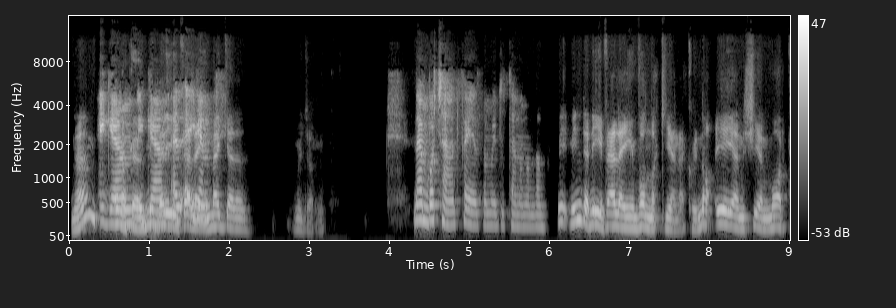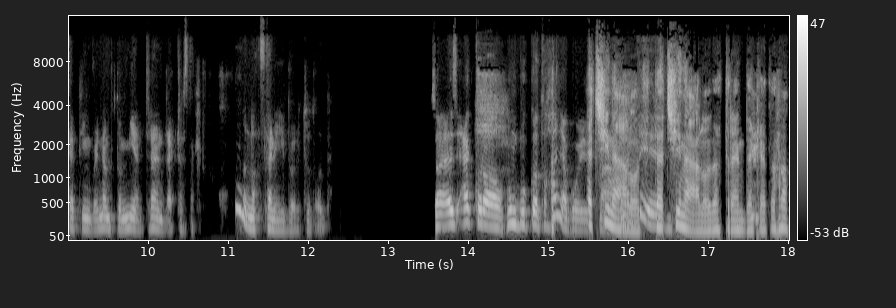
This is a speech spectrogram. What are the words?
Nem? Igen, Annak igen. Ez, igen. Megjelen... Nem, bocsánat, fejezd majd utána mondom. Minden év elején vannak ilyenek, hogy na, ilyen és ilyen marketing, vagy nem tudom, milyen trendek lesznek. Honnan a fenéből tudod? Szóval ez ekkora humbukot hanyagoljuk. Te csinálod, te csinálod a trendeket. Ha,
